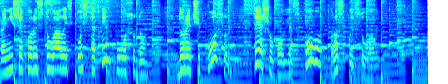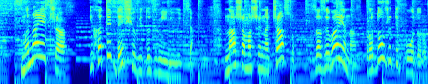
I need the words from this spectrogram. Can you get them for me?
Раніше користувались ось таким посудом. До речі, посуд теж обов'язково розписували. Минає час, і хати дещо відозмінюються. Наша машина часу зазиває нас продовжити подорож.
